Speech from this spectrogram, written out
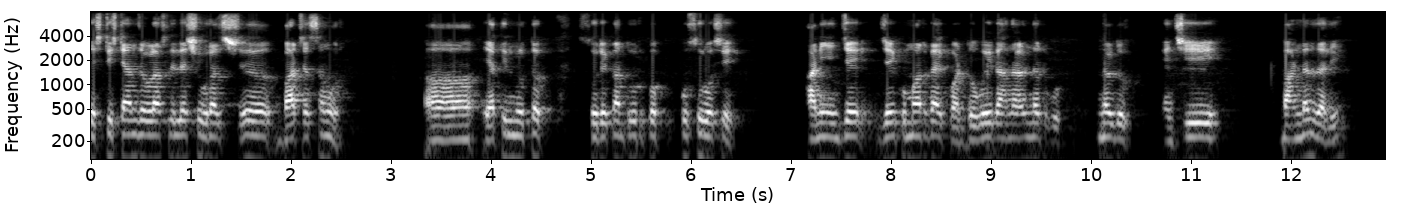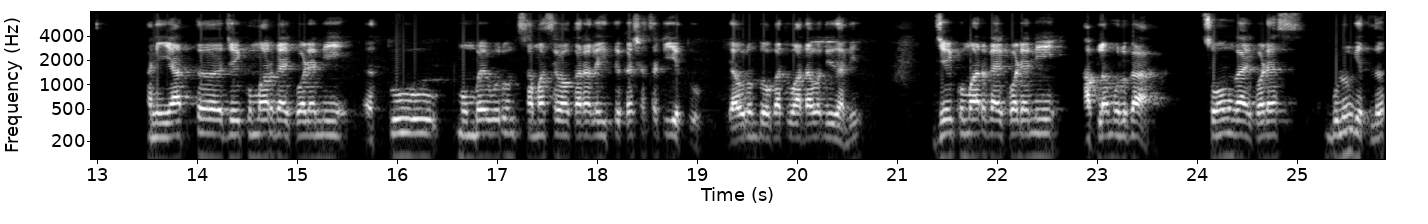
एस टी स्टँडजवळ असलेल्या शिवराज बारच्या समोर यातील मृतक सूर्यकांत उर्फ पुसुरवशे आणि जय जयकुमार गायकवाड दोघंही राहणार नळदूर नळदूर यांची भांडण झाली. आणि यात जयकुमार गायकवाड यांनी तू मुंबईवरून समाजसेवा करायला इथं कशासाठी येतो? यावरून दोघात वादावादी झाली. जयकुमार गायकवाड यांनी आपला मुलगा सोम गायकवाड्यास बोलून घेतलं.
